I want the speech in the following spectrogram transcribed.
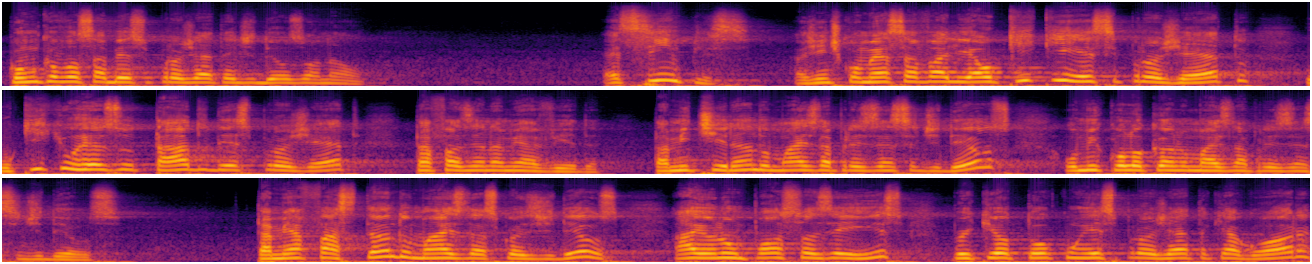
Como que eu vou saber se o projeto é de Deus ou não? É simples. A gente começa a avaliar o que, que esse projeto, o que, que o resultado desse projeto está fazendo na minha vida. Está me tirando mais da presença de Deus ou me colocando mais na presença de Deus? Está me afastando mais das coisas de Deus? Ah, eu não posso fazer isso porque eu estou com esse projeto aqui agora,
